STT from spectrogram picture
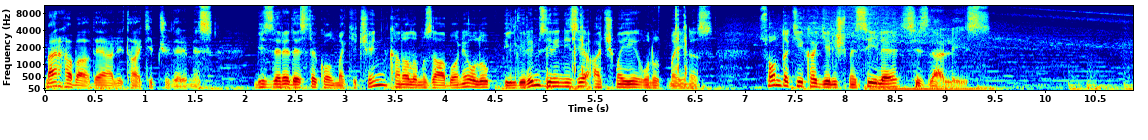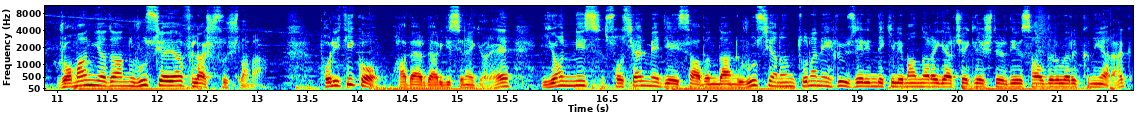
Merhaba değerli takipçilerimiz. Bizlere destek olmak için kanalımıza abone olup bildirim zilinizi açmayı unutmayınız. Son dakika gelişmesiyle sizlerleyiz. Romanya'dan Rusya'ya flash suçlama. Politico haber dergisine göre Ioannis sosyal medya hesabından Rusya'nın Tuna Nehri üzerindeki limanlara gerçekleştirdiği saldırıları kınayarak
